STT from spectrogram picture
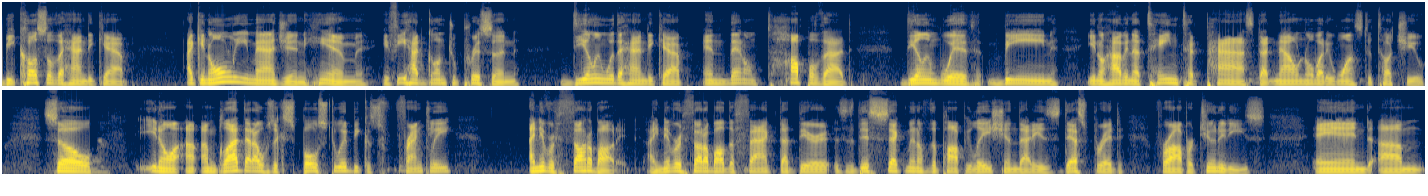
because of the handicap. I can only imagine him if he had gone to prison dealing with a handicap, and then on top of that, dealing with being, you know, having a tainted past that now nobody wants to touch you. So, you know, I, am glad that I was exposed to it because, frankly, I never thought about it. I never thought about the fact that there is this segment of the population that is desperate for opportunities. And, um,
